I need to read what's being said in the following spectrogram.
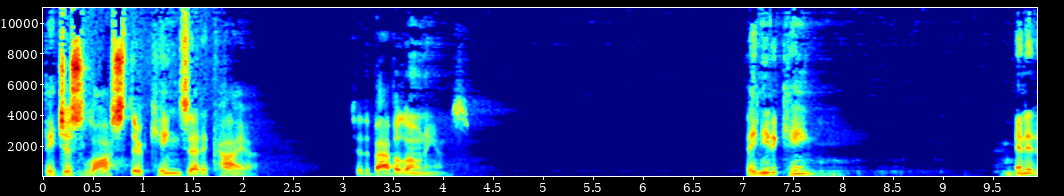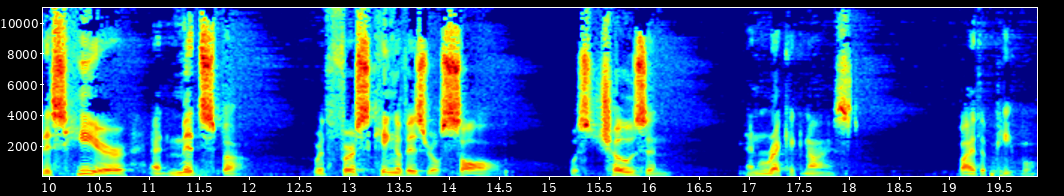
They just lost their king Zedekiah to the Babylonians. They need a king. And it is here at Mizpah where the first king of Israel, Saul, was chosen and recognized by the people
